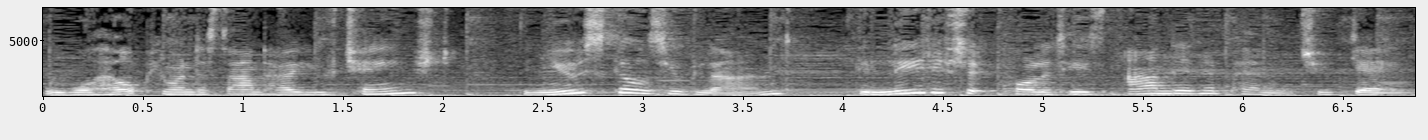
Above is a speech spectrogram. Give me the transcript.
We will help you understand how you've changed, the new skills you've learned, the leadership qualities and independence you've gained.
